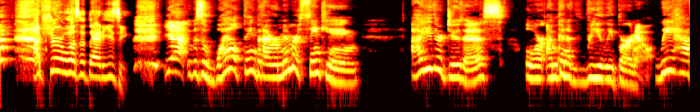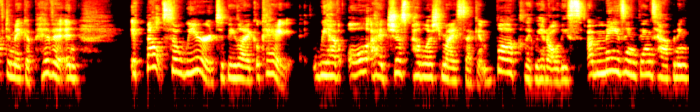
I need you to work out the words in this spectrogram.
I'm sure it wasn't that easy. Yeah, it was a wild thing, but I remember thinking, I either do this or I'm going to really burn out. We have to make a pivot. And it felt so weird to be like, okay, we have all i had just published my second book like we had all these amazing things happening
